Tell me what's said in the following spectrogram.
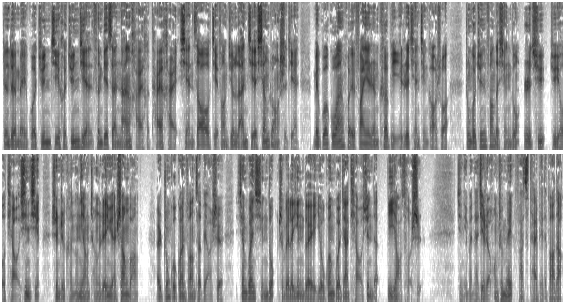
针对美国军机和军舰分别在南海和台海险遭解放军拦截相撞事件，美国国安会发言人科比日前警告说，中国军方的行动日趋具有挑衅性，甚至可能酿成人员伤亡。而中国官方则表示，相关行动是为了应对有关国家挑衅的必要措施。今天，本台记者黄春梅发自台北的报道。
